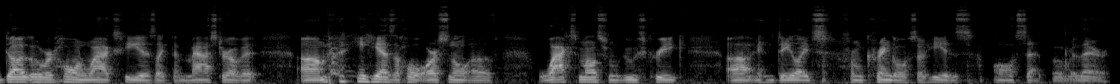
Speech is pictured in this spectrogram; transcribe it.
Doug over Hall and Wax, he is like the master of it. Um, he has a whole arsenal of wax melts from Goose Creek uh, and daylights from Kringle, so he is all set over there.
